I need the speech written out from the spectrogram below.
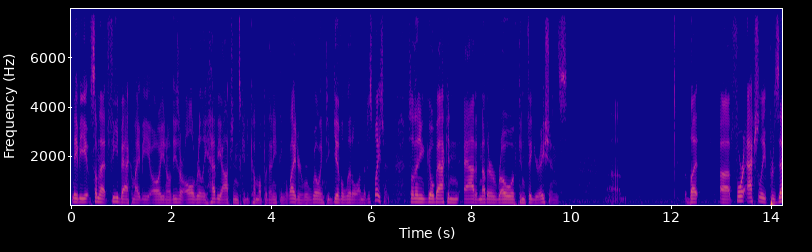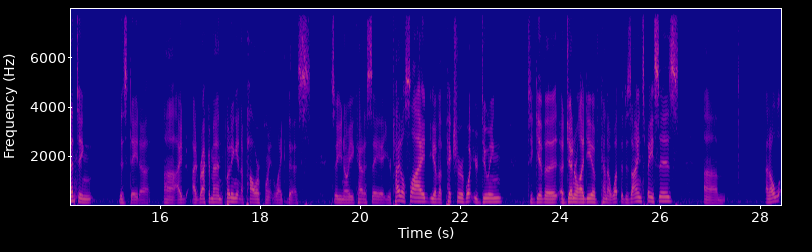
maybe some of that feedback might be oh you know these are all really heavy options. Could you come up with anything lighter? We're willing to give a little on the displacement. So then you go back and add another row of configurations. Um, but uh, for actually presenting this data uh, I'd, I'd recommend putting it in a PowerPoint like this so, you know, you kind of say at your title slide, you have a picture of what you're doing to give a, a general idea of kind of what the design space is. Um, and I'll,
